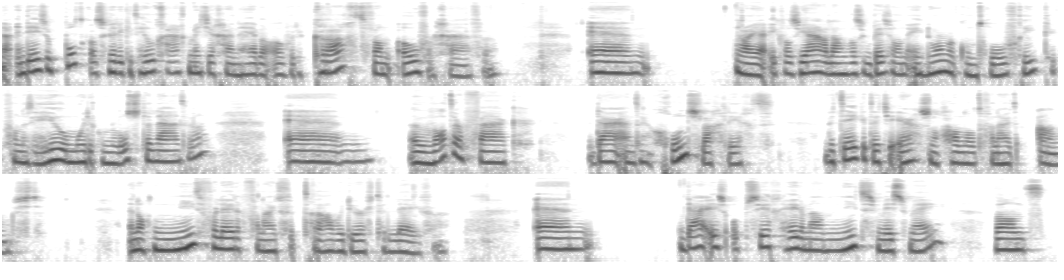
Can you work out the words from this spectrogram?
Nou, in deze podcast wil ik het heel graag met je gaan hebben over de kracht van overgave. En nou ja, ik was jarenlang was ik best wel een enorme controlfreak. Ik vond het heel moeilijk om los te laten. En wat er vaak daaraan ten grondslag ligt, betekent dat je ergens nog handelt vanuit angst. En nog niet volledig vanuit vertrouwen durft te leven. En daar is op zich helemaal niets mis mee. Want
